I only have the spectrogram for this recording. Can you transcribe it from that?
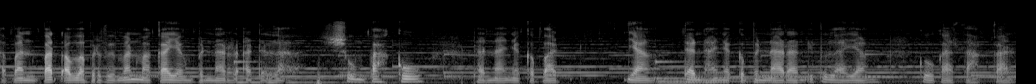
84 Allah berfirman, maka yang benar adalah sumpahku dan hanya kepada yang dan hanya kebenaran itulah yang kukatakan.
